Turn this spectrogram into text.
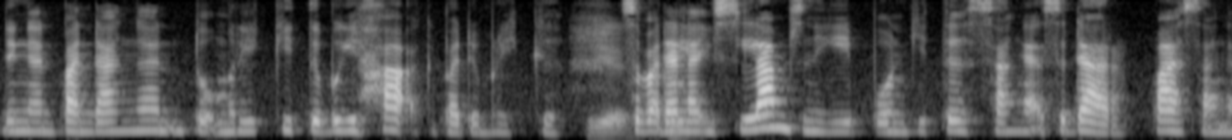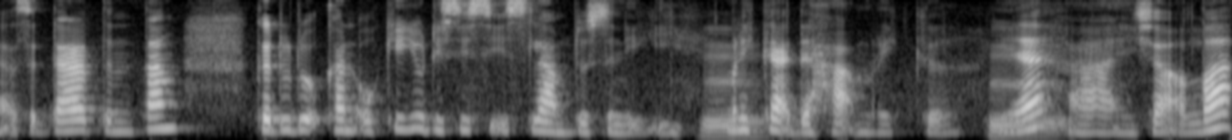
dengan pandangan untuk mereka kita beri hak kepada mereka. Yeah. Sebab mm. dalam Islam sendiri pun kita sangat sedar, pas sangat sedar tentang kedudukan OKU di sisi Islam tu sendiri. Mm. Mereka ada hak mereka. Mm. Ya, ha, insya-Allah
